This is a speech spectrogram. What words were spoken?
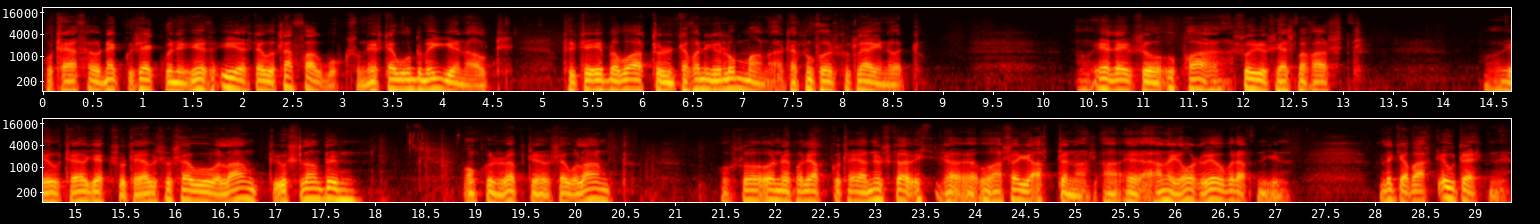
og tæffe og nekk og kjekk. Men jeg, jeg stod i klaffalboksen, jeg stod under myggen alltid. Så jeg ble vater, jeg fann ikke lommene, det er som først og klægene, vet du. Og jeg lev så oppa, så er det så helt meg fast. Og jeg og gikk så tæv, så sa vi over land i Østlandet. Onken røpte og sa over land. Og så ønne jeg på jakk og tæv, nu skal ikke, og han sier atten, han er jo hård ved over. Legger bak utrettene.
